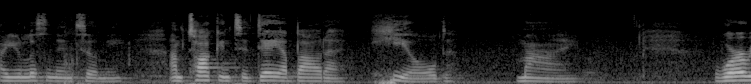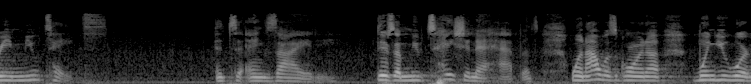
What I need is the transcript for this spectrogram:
Are you listening to me? I'm talking today about a healed mind. Worry mutates into anxiety. There's a mutation that happens. When I was growing up, when you were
